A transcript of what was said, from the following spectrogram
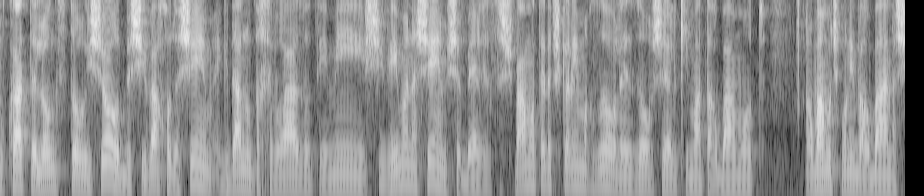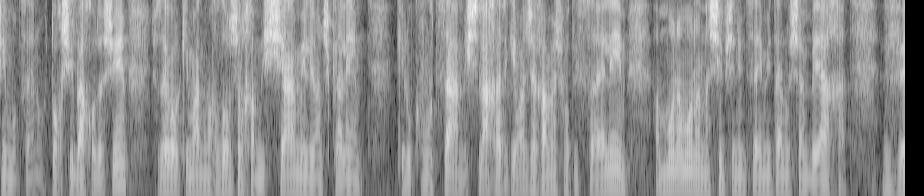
to cut a long story short, בשבעה חודשים הגדלנו את החברה הזאת מ-70 אנשים, שבערך זה 700 אלף שקלים מחזור, לאזור של כמעט 400 484 אנשים הוצאנו, תוך שבעה חודשים, שזה כבר כמעט מחזור של חמישה מיליון שקלים. כאילו קבוצה, משלחת כמעט של 500 ישראלים, המון המון אנשים שנמצאים איתנו שם ביחד. ו...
